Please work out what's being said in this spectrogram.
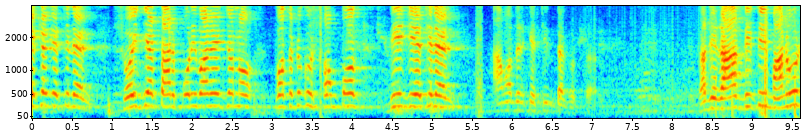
রেখে গেছিলেন? শহীদ জিয়া তার পরিবারের জন্য কতটুকু সম্পদ দিয়ে গিয়েছিলেন? আমাদেরকে চিন্তা করতে হবে। কাজে রাজনীতি মানুষ,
